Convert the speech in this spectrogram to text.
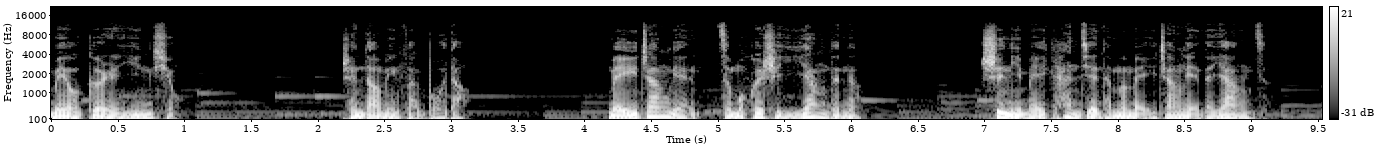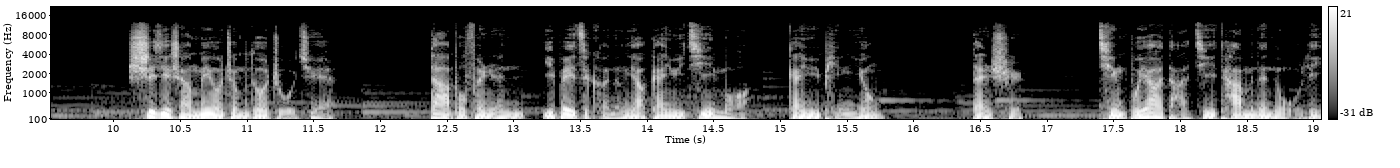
没有个人英雄。陈道明反驳道：“每一张脸怎么会是一样的呢？是你没看见他们每一张脸的样子。世界上没有这么多主角，大部分人一辈子可能要甘于寂寞，甘于平庸。但是，请不要打击他们的努力。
